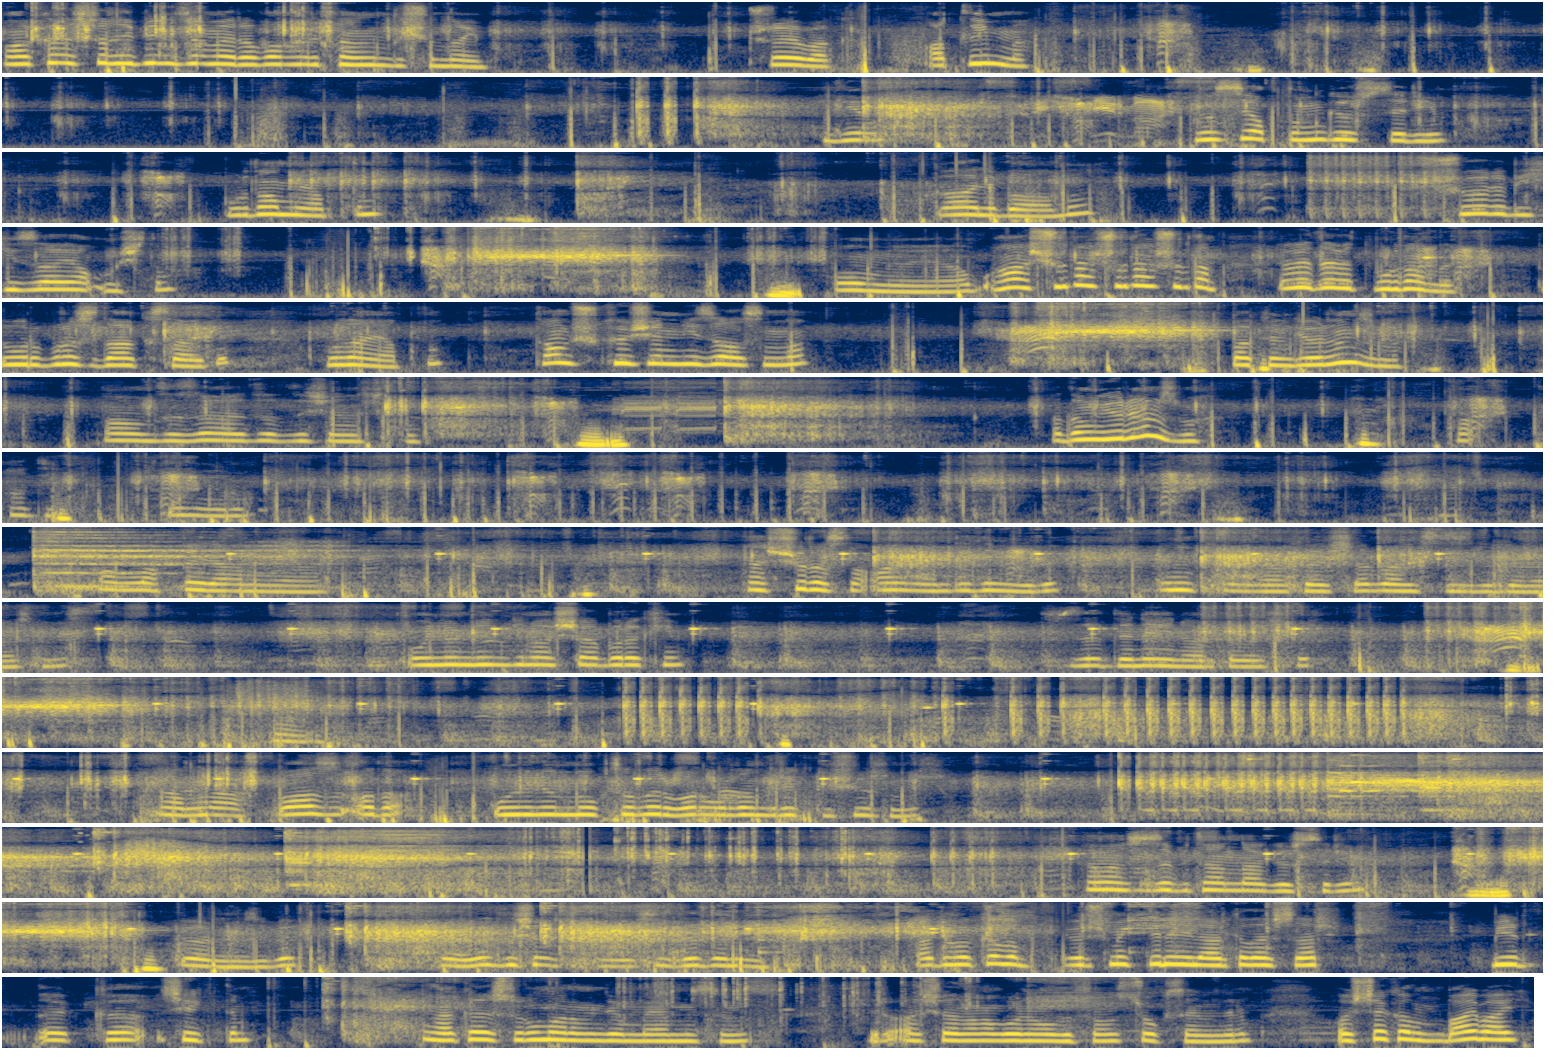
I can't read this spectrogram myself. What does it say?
Arkadaşlar hepinize merhaba haritanın dışındayım. Şuraya bak. Atlayayım mı? Gidiyorum. Nasıl yaptığımı göstereyim. Buradan mı yaptım? Galiba mı? Şöyle bir hiza yapmıştım. Olmuyor ya. Ha şuradan şuradan şuradan. Evet evet buradandı. Doğru burası daha kısaydı. Buradan yaptım. Tam şu köşenin hizasından. Bakın gördünüz mü? Altıza harita dışına çıktım. Adamı görüyorsunuz mu? Ha, hadi. Demiyorum. Allah belanı ya. Ha şurası aynen dediğim gibi. Unutmayın arkadaşlar belki siz de dönersiniz. Oyunun linkini aşağı bırakayım. Siz de deneyin arkadaşlar. Allah bazı ada oyunun noktaları var oradan direkt düşüyorsunuz. Hemen size bir tane daha göstereyim. Gördüğünüz gibi. Böyle dışarı çıkıyor. Siz de deneyin. Hadi bakalım. Görüşmek dileğiyle arkadaşlar. Bir dakika çektim. Arkadaşlar umarım videomu beğenmişsiniz. Bir aşağıdan abone olursanız çok sevinirim. Hoşçakalın. Bay bay.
